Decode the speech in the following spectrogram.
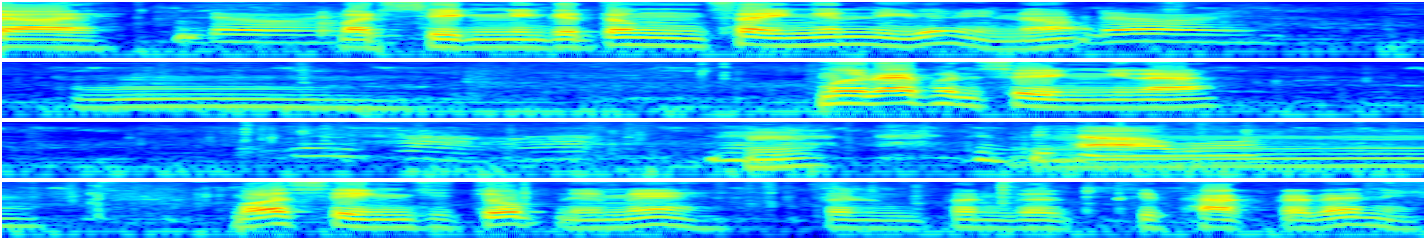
จ่าย เด้อบัตรเซ็งนี่ก็ต้องใช้เงินอีกแล้วนี่เนาะเด้ออืมมื้อได้เพิ่นเซ็งนี่นะเงินหาหืมถึงที่หาบ่อืม บ่เซ็งสิจบนี่แม่เพิ่นเพิ่นก็สิพักแล้วได้อนี่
